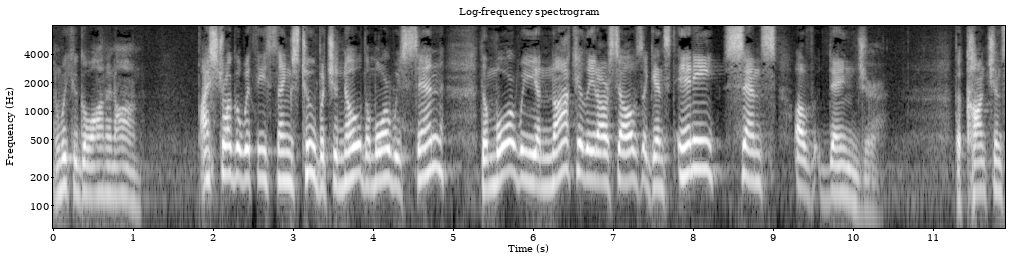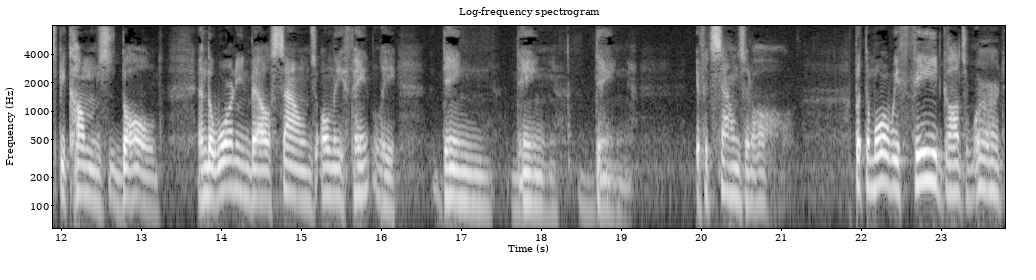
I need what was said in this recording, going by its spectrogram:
And we could go on and on. I struggle with these things too, but you know, the more we sin, the more we inoculate ourselves against any sense of danger. The conscience becomes dulled, and the warning bell sounds only faintly ding, ding, ding, if it sounds at all. But the more we feed God's word,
